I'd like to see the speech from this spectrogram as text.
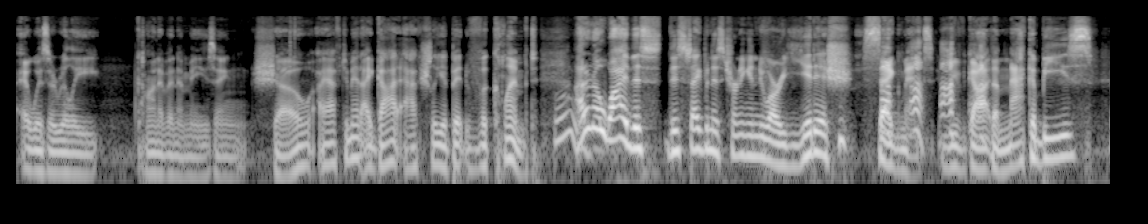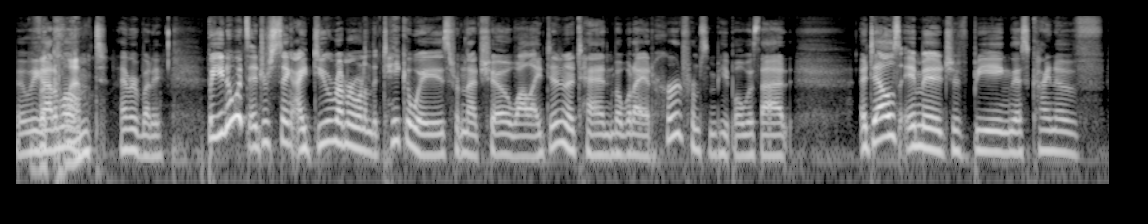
it was a really kind of an amazing show. I have to admit, I got actually a bit verklempt. I don't know why this this segment is turning into our Yiddish segment. We've got the Maccabees, We got them all. verklempt. Everybody. But you know what's interesting? I do remember one of the takeaways from that show while I didn't attend, but what I had heard from some people was that Adele's image of being this kind of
